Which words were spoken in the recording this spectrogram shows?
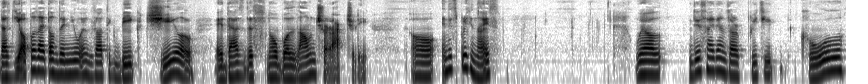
That's the opposite of the new exotic big chill. Uh, that's the snowball launcher actually. Uh, and it's pretty nice. Well, these items are pretty cool.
